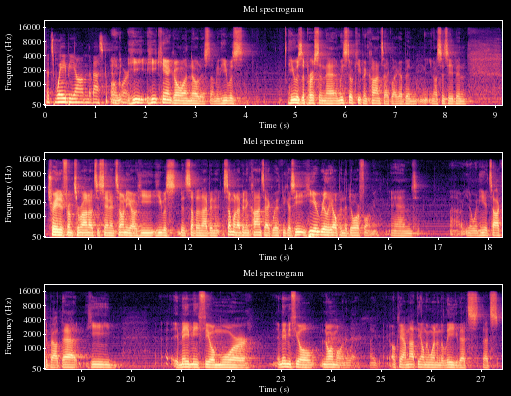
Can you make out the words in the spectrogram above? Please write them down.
that's way beyond the basketball and court. He, he can't go unnoticed. I mean, he was he was the person that, and we still keep in contact. Like I've been, you know, since he'd been traded from Toronto to San Antonio, he he was been something I've been someone I've been in contact with because he he really opened the door for me. And uh, you know, when he had talked about that, he it made me feel more. It made me feel normal in a way. Like, okay, I'm not the only one in the league that's that's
